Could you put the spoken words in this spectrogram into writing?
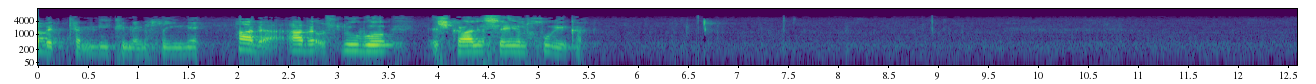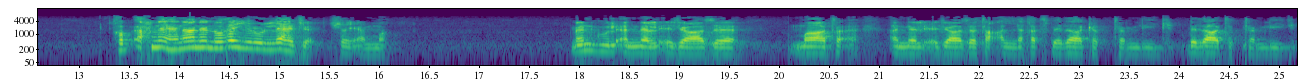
بالتمليك من حينه. هذا هذا أسلوب إشكال السيد الخوي خب إحنا هنا نغير اللهجة شيئا ما. ما نقول أن الإجازة ما ت... أن الإجازة تعلقت بذاك التمليك بذات التمليك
